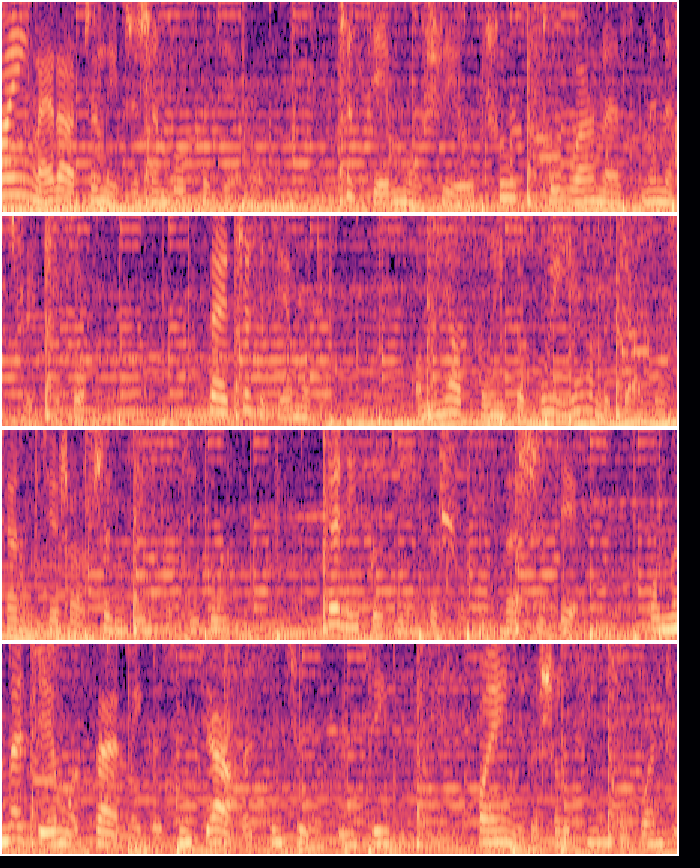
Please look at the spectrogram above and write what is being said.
欢迎来到真理之声播客节目。这个节目是由 Truth to Wellness Ministry 制作。在这个节目里，我们要从一个不一样的角度向你介绍圣经和基督，带你走进一个属灵的世界。我们的节目在每个星期二和星期五更新，欢迎你的收听和关注。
